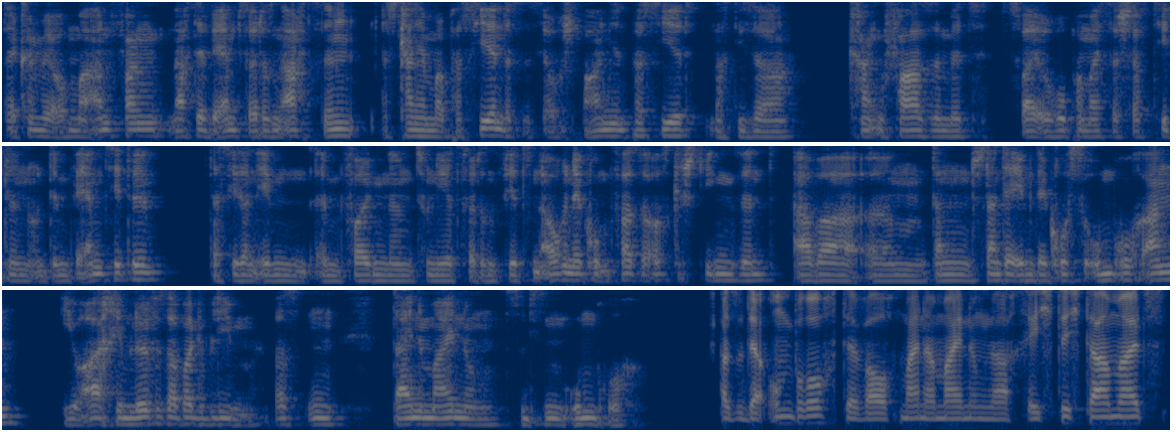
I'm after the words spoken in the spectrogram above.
da können wir auch mal anfangen nach der WM 2018. Das kann ja mal passieren, das ist ja auch Spanien passiert, nach dieser kranken Phase mit zwei Europameisterschaftstiteln und dem WM-Titel, dass sie dann eben im folgenden Turnier 2014 auch in der Gruppenphase ausgestiegen sind. Aber ähm, dann stand ja eben der große Umbruch an. Joachim Löw ist aber geblieben. Was ist denn deine Meinung zu diesem Umbruch? Also der Umbruch, der war auch meiner Meinung nach richtig damals.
